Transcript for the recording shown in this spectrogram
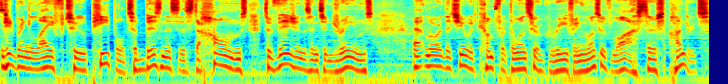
that you'd bring life to people, to businesses, to homes, to visions, and to dreams. That, Lord, that you would comfort the ones who are grieving, the ones who've lost. There's hundreds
